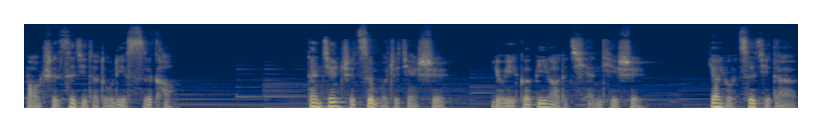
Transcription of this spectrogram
保持自己的独立思考。但坚持自我这件事，有一个必要的前提是，要有自己的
